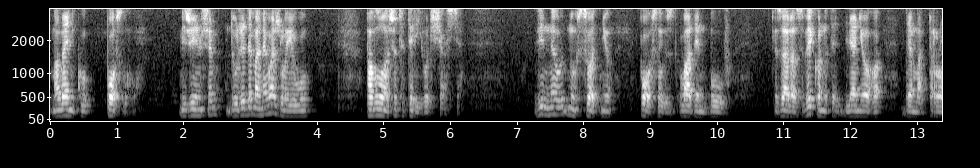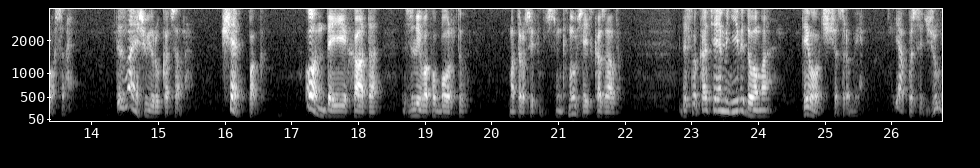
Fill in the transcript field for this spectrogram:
маленьку послугу. Між іншим, дуже для мене важливу. Павло, аж отетерів від щастя. Він не одну сотню послуг ладен був зараз виконати для нього, для матроса. Ти знаєш віру кацар? Ще б пак. Он де є хата зліва по борту. Матрос сміхнувся і сказав: Дислокація мені відома. Ти от що зроби. Я посиджу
